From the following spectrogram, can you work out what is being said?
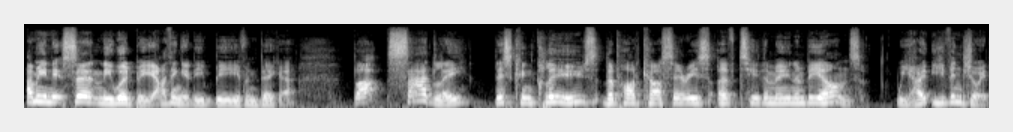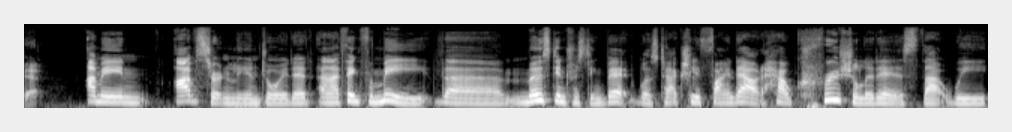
I mean, it certainly would be. I think it'd be even bigger. But sadly, this concludes the podcast series of To the Moon and Beyond. We hope you've enjoyed it. I mean, I've certainly enjoyed it. And I think for me, the most interesting bit was to actually find out how crucial it is that we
